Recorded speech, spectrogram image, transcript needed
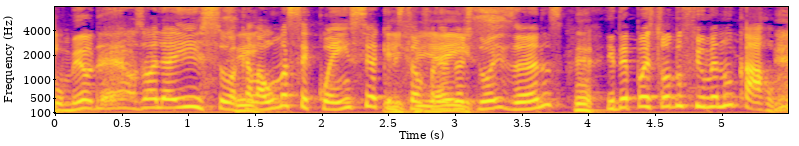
Tipo, meu Deus, olha isso! Sim. Aquela uma sequência que eles estão fazendo é durante isso. dois anos e depois todo o filme é num carro.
